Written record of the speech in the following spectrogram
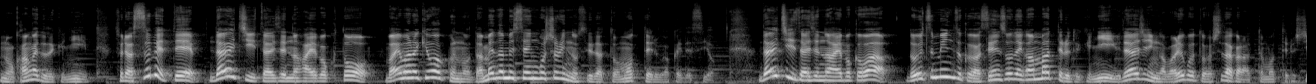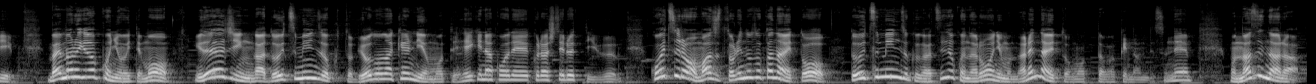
のを考えた時にそれは全て第一次大戦の敗北とワイマル共和国のダメダメ戦後処理のせいだと思っているわけですよ。第一次大戦の敗北はドイツ民族が戦争で頑張ってる時にユダヤ人が悪いことをしてたからって思ってるしワイマル共和国においてもユダヤ人がドイツ民族と平等な権利を持って平気な顔で暮らしてるっていうこいつらをまず取り除かないとドイツ民族が強くなろうにもなれないと思ったわけなんですね。もうなぜなら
